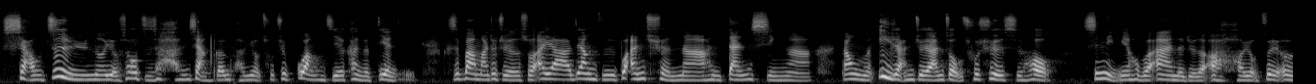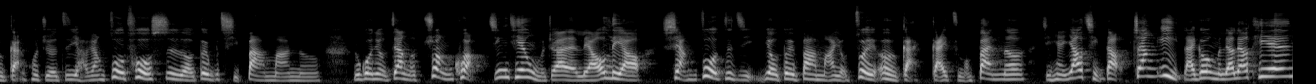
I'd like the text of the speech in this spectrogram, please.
小至于呢，有时候只是很想跟朋友出去逛街、看个电影，可是爸妈就觉得说，哎呀，这样子不安全呐、很担心啊。当我们毅然决然走出去的时候，心里面会不会暗暗的觉得啊，好有罪恶感，或觉得自己好像做错事了，对不起爸妈呢？如果你有这样的状况，今天我们就要来聊聊，想做自己又对爸妈有罪恶感，该怎么办呢？今天邀请到张毅来跟我们聊聊天。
